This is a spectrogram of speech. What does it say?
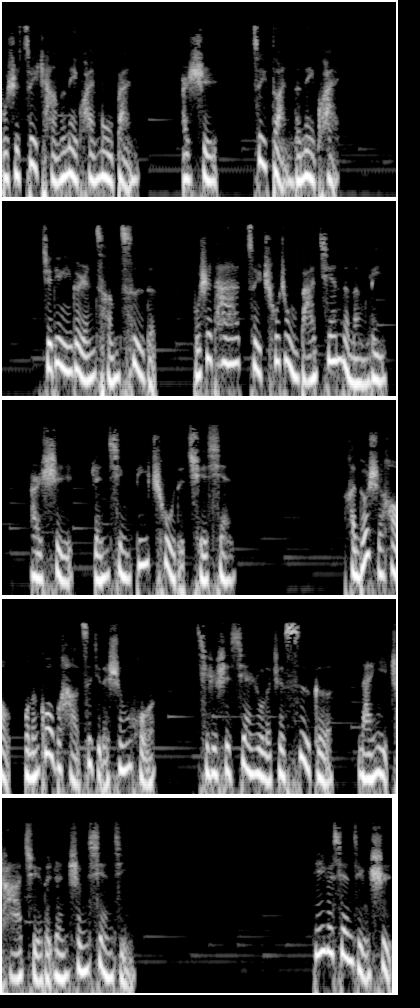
不是最长的那块木板，而是最短的那块。决定一个人层次的，不是他最出众拔尖的能力，而是人性低处的缺陷。很多时候，我们过不好自己的生活，其实是陷入了这四个难以察觉的人生陷阱。第一个陷阱是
